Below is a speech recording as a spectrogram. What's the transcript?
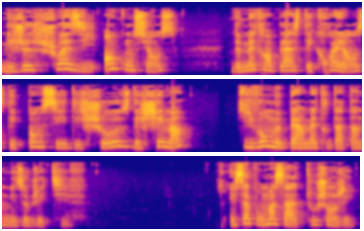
Mais je choisis en conscience de mettre en place des croyances, des pensées, des choses, des schémas qui vont me permettre d'atteindre mes objectifs. Et ça, pour moi, ça a tout changé.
